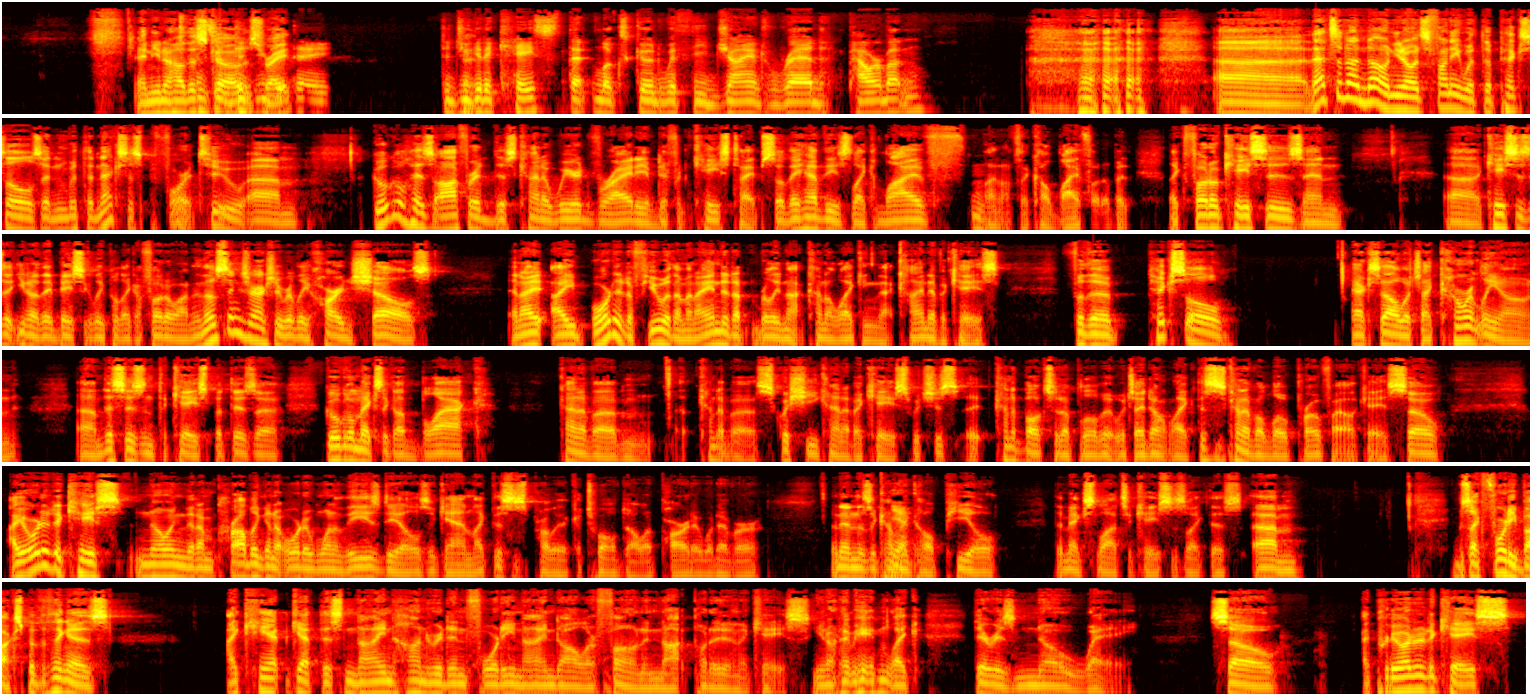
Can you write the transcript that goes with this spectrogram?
and you know how this so goes, did right? A, did you get a case that looks good with the giant red power button? uh, that's an unknown. You know, it's funny with the Pixels and with the Nexus before it too. Um, Google has offered this kind of weird variety of different case types. So they have these like live, I don't know if they're called live photo, but like photo cases and uh, cases that, you know, they basically put like a photo on. And those things are actually really hard shells. And I, I ordered a few of them and I ended up really not kind of liking that kind of a case. For the Pixel XL, which I currently own, um, this isn't the case, but there's a Google makes like a black kind of a kind of a squishy kind of a case, which is it kind of bulks it up a little bit, which I don't like. This is kind of a low profile case, so I ordered a case knowing that I'm probably going to order one of these deals again. Like this is probably like a twelve dollar part or whatever. And then there's a company Yeah. called Peel that makes lots of cases like this. Um, it was like forty bucks, but the thing is. I can't get this nine hundred and forty nine dollar phone and not put it in a case. You know what I mean? Like there is no way. So I pre-ordered a case.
